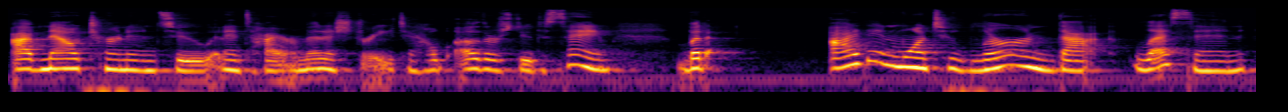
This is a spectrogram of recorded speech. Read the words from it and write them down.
I've now turned into an entire ministry to help others do the same. But I didn't want to learn that lesson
